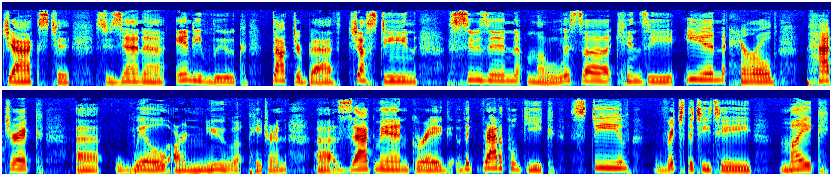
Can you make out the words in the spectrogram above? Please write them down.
Jax to Susanna, Andy Luke, Dr. Beth, Justine, Susan, Melissa, Kinsey, Ian, Harold, Patrick, uh, Will, our new patron, uh, Zachman, Greg, the Radical Geek, Steve, Rich the TT, Mike,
